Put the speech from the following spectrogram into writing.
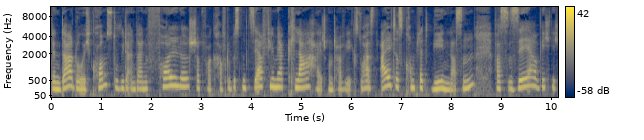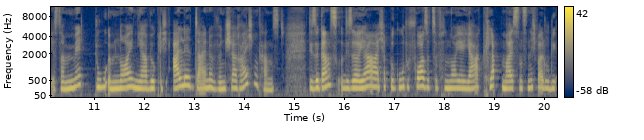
Denn dadurch kommst du wieder in deine volle Schöpferkraft. Du bist mit sehr viel mehr Klarheit unterwegs. Du hast Altes komplett gehen lassen, was sehr wichtig ist, damit du im neuen Jahr wirklich alle deine Wünsche erreichen kannst. Diese ganz, diese, ja, ich habe gute Vorsätze für das neue Jahr, klappt meistens nicht, weil du die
